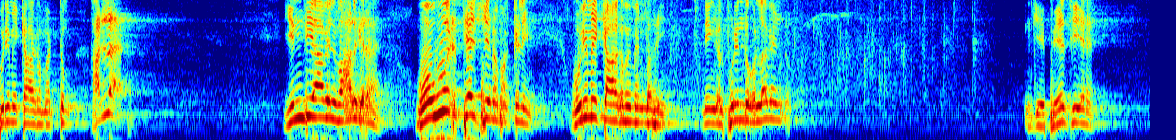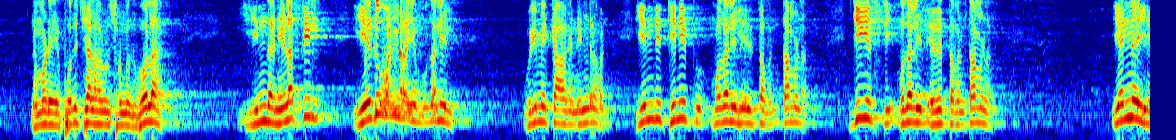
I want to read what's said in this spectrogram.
உரிமைக்காக மட்டும் அல்ல. இந்தியாவில் வாழ்கிற ஒவ்வொரு தேசிய மக்களின் உரிமைக்காகவும் என்பதை நீங்கள் புரிந்து கொள்ள வேண்டும். இங்கே பேசிய நம்முடைய பொதுச் செயலாளர் சொன்னது போல இந்த நிலத்தில் எது ஒன்றையும் முதலில் உரிமைக்காக நின்றவன் இந்தி திணிப்பு முதலில் எதிர்த்தவன் தமிழன். ஜிஎஸ்டி முதலில் எதிர்த்தவன் தமிழன். என்ஐஏ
